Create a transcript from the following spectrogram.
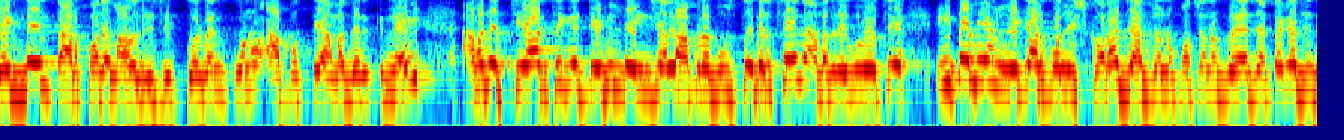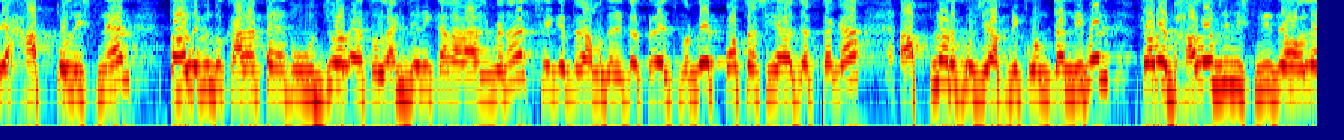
দেখবেন, তারপরে মাল রিসিভ করবেন, কোনো আপত্তি আমাদের নেই। আমাদের চেয়ার থেকে টেবিলটা ইনশাল্লাহ আপনারা বুঝতে পেরেছেন। আমাদের এগুলো হচ্ছে ইতালিয়ান লেকার পলিশ করা, যার জন্য পঁচানব্বই হাজার টাকা। যদি হাত পলিশ নেন, তাহলে কিন্তু কালারটা এত উজ্জ্বল, এত লাক্সারি কালার আসবে না। সেক্ষেত্রে আমাদের এটার প্রাইস পড়বে পঁচাশি হাজার টাকা। আপনার খুশি আপনি কোনটা নেবেন? তবে ভালো জিনিস নিতে হলে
